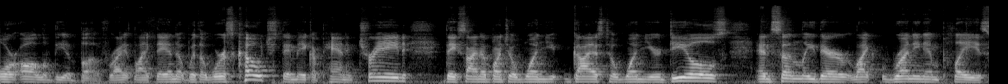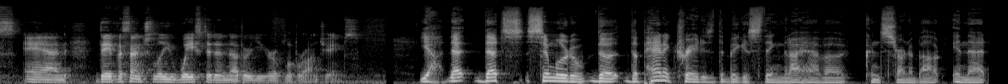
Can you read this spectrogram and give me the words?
Or all of the above, right? Like they end up with a worse coach, they make a panic trade, they sign a bunch of one guys to one year deals, and suddenly they're like running in place, and they've essentially wasted another year of LeBron James. Yeah, that that's similar to the the panic trade is the biggest thing that I have a concern about. In that,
